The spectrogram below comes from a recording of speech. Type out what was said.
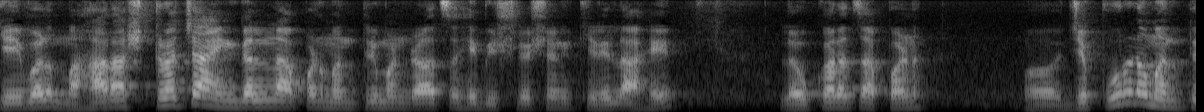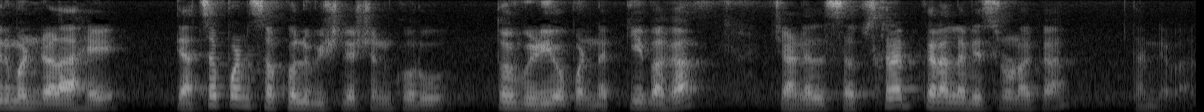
केवळ महाराष्ट्राच्या अँगलनं आपण मंत्रिमंडळाचं हे विश्लेषण केलेलं आहे. लवकरच आपण जे पूर्ण मंत्रिमंडळ आहे त्याचं पण सखोल विश्लेषण करू. तो व्हिडिओ पण नक्की बघा. चॅनल सबस्क्राईब करायला विसरू नका. धन्यवाद.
